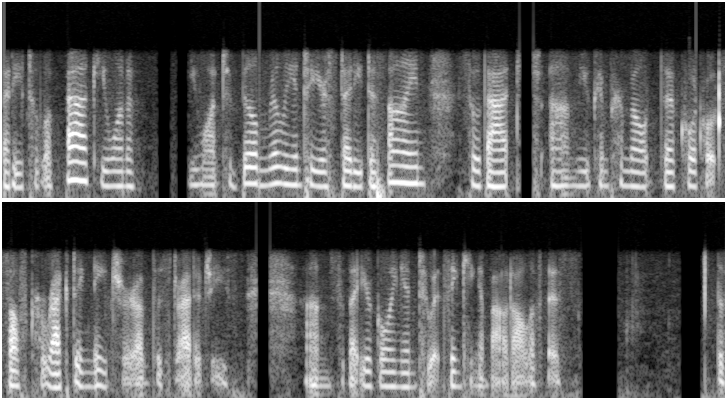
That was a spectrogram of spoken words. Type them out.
study to look back. You want to you want to build really into your study design so that um, you can promote the quote unquote self-correcting nature of the strategies, um, so that you're going into it thinking about all of this the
